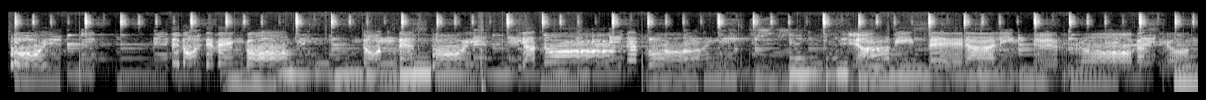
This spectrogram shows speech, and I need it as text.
soy? ¿De dónde vengo? ¿Dónde estoy y a dónde voy? La visceral interrogación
